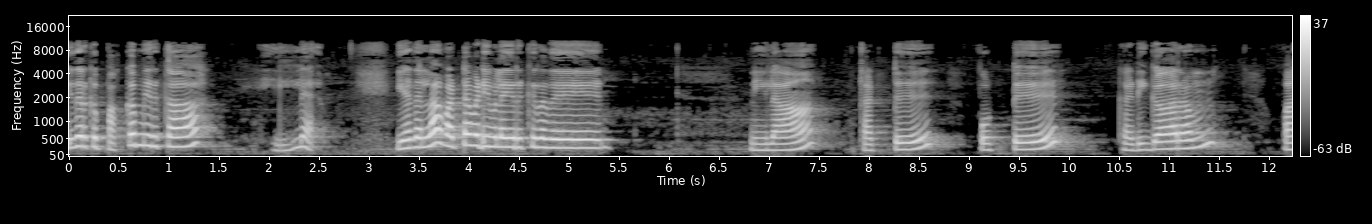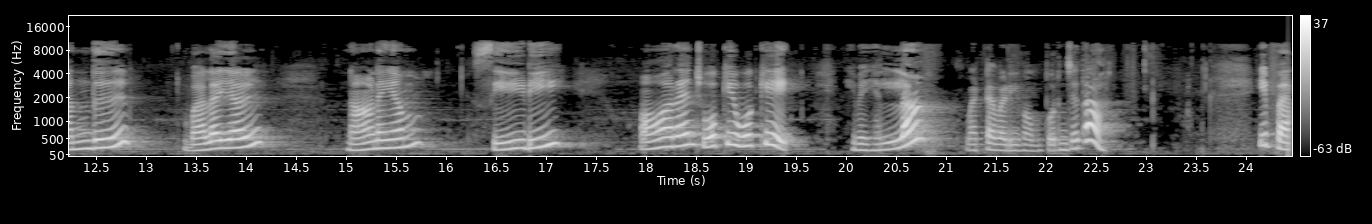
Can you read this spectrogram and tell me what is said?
இதற்கு பக்கம் இருக்கா? இல்லை. எதெல்லாம் வட்ட வடிவில் இருக்கிறது? நீலா தட்டு பொட்டு கடிகாரம் பந்து வளையல் நாணயம் சீடி ஆரஞ்சு. ஓகே ஓகே. இவையெல்லாம் வட்ட வடிவம் புரிஞ்சதா? இப்போ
